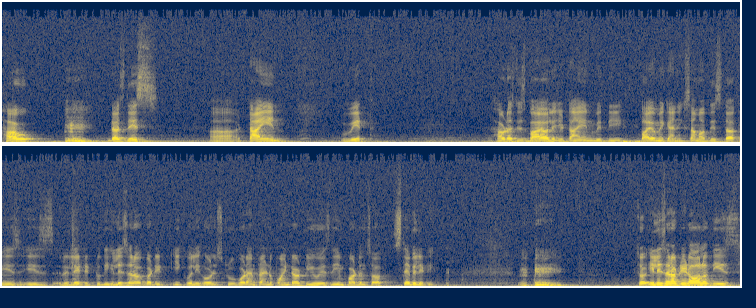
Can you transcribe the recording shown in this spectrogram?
how does this uh, tie in with how does this biology tie in with the biomechanics? Some of this stuff is, is related to the Ilizarov, but it equally holds true. What I'm trying to point out to you is the importance of stability. so Ilizarov did all of these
